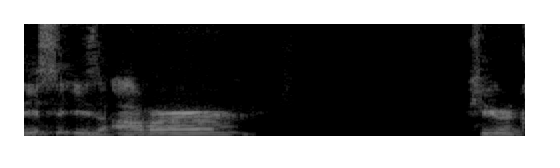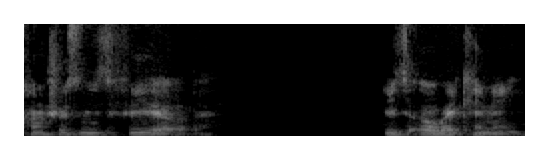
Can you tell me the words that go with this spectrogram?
This is our pure consciousness field. It's awakening.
